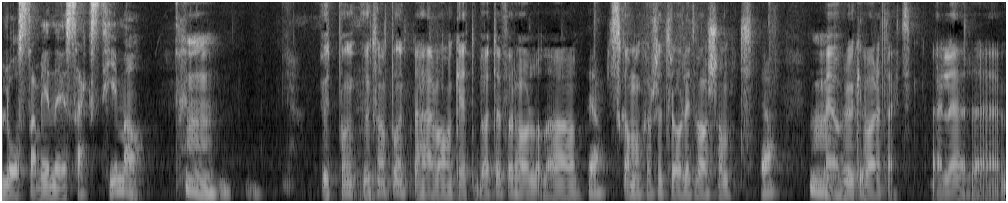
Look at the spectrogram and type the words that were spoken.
låse dem inne i seks timer mm. Utgangspunktet her var nok et bøteforhold, og da ja. skal man kanskje trå litt varsomt ja. mm. med å bruke varetekt eller eh,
